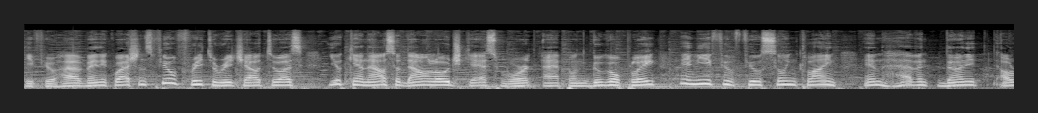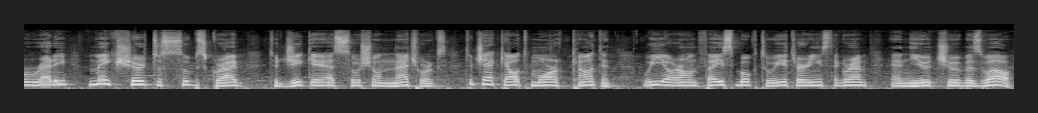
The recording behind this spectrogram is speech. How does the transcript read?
If you have any questions feel free to reach out to us, you can also download GKS World app on Google Play and if you feel so inclined and haven't done it already, make sure to subscribe to GKS social networks to check out more content. We are on Facebook, Twitter, Instagram, and YouTube as well.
